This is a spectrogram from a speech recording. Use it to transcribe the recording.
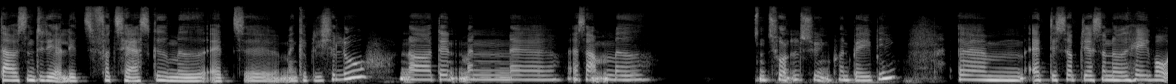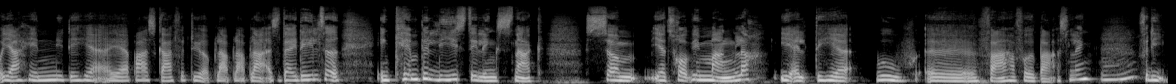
der er jo sådan det der lidt fortærsket med, at øh, man kan blive jaloux, når den, man øh, er sammen med, sådan tunnelsyn på en baby. Ikke? Øhm, at det så bliver sådan noget, hey, hvor er jeg henne i det her, jeg er bare skaffedyr, bla bla bla. Altså der er i det hele taget en kæmpe ligestillingssnak, som jeg tror, vi mangler i alt det her, uh, øh, far har fået barsel, ikke? Mm-hmm. Fordi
